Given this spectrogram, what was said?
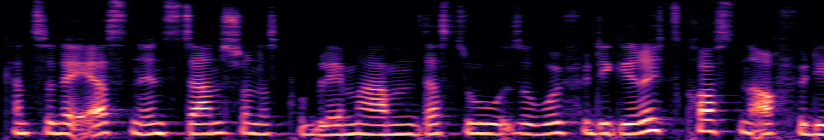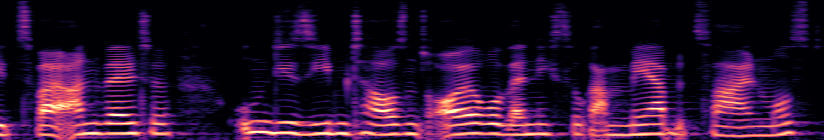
kannst du in der ersten Instanz schon das Problem haben, dass du sowohl für die Gerichtskosten, auch für die zwei Anwälte um die 7.000 Euro, wenn nicht sogar mehr bezahlen musst.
